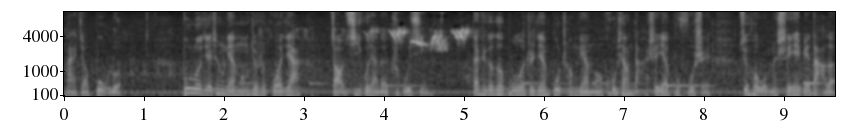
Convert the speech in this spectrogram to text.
那也叫部落。部落结成联盟就是国家，早期国家的雏形。但是各个部落之间不成联盟，互相打，谁也不服谁。最后我们谁也别打了，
